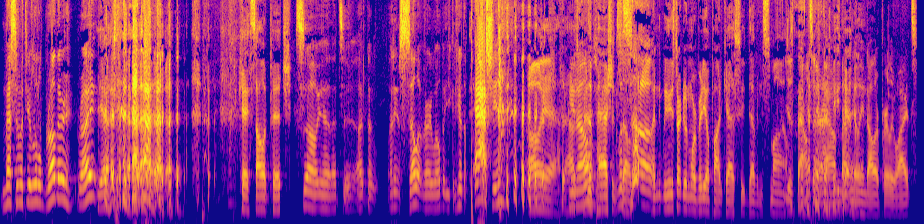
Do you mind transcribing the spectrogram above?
messing with your little brother, right? Yeah. okay, solid pitch. So yeah, that's it. I, the, I didn't sell it very well, but you could hear the passion. Oh yeah, You know? bad. The passion What's sells. up? I- We need to start doing more video podcasts. See Devin smile. Just bouncing around Yeah. that million dollar pearly whites.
